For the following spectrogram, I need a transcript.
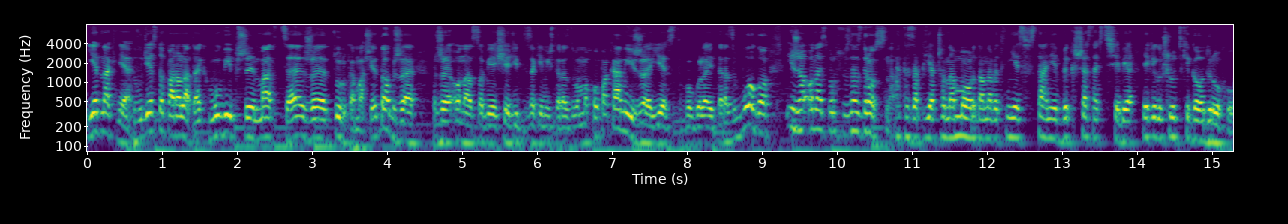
Jednak nie. Dwudziestoparolatek mówi przy matce, że córka ma się dobrze, że ona sobie siedzi z jakimiś teraz dwoma chłopakami, że jest w ogóle teraz błogo i że ona jest po prostu zazdrosna. A ta zapijaczona morda nawet nie jest w stanie wykrzesać z siebie jakiegoś ludzkiego odruchu.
